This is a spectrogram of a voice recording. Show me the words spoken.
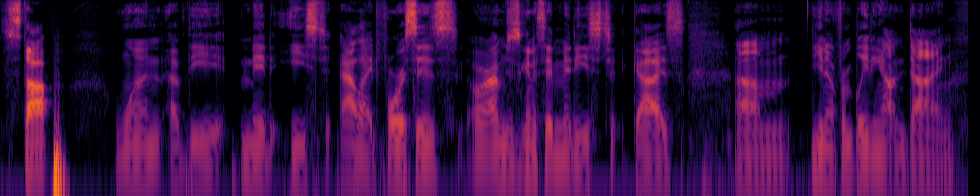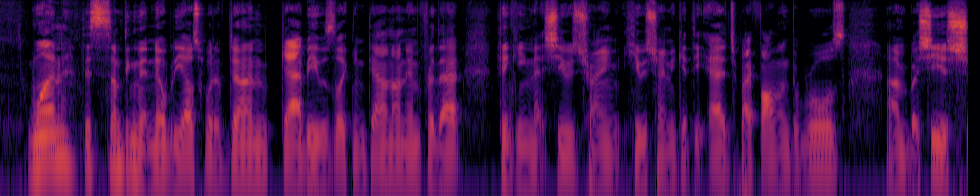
stop one of the Mid East Allied forces, or I'm just gonna say Mid East guys, um, you know, from bleeding out and dying. One, this is something that nobody else would have done. Gabi was looking down on him for that, thinking that she was trying, he was trying to get the edge by following the rules. Um, but she is sh-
